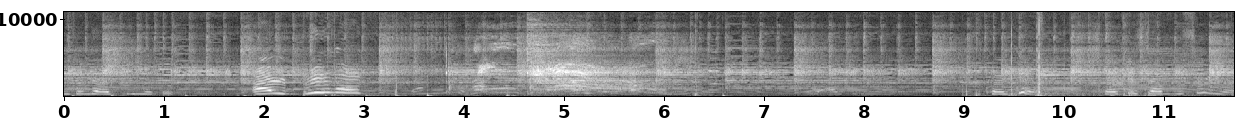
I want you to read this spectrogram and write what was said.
Tamam sen de El Primo'sun. Kanka. Kanka sen busun ya.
